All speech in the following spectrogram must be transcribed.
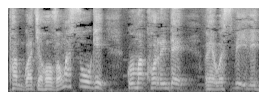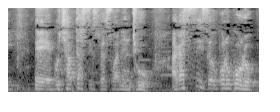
phambi kwaJehova ungasuki kumaKorinte wesibili eh ku chapter 6 verse 1 and 2 akasize uNkulunkulu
